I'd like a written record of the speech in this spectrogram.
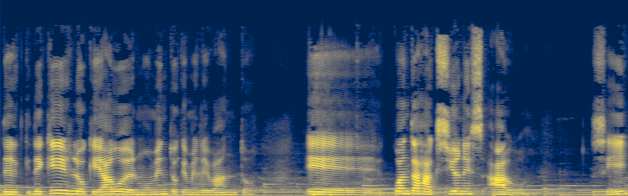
de, qué es lo que hago del momento que me levanto, eh, cuántas acciones hago, ¿sí?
